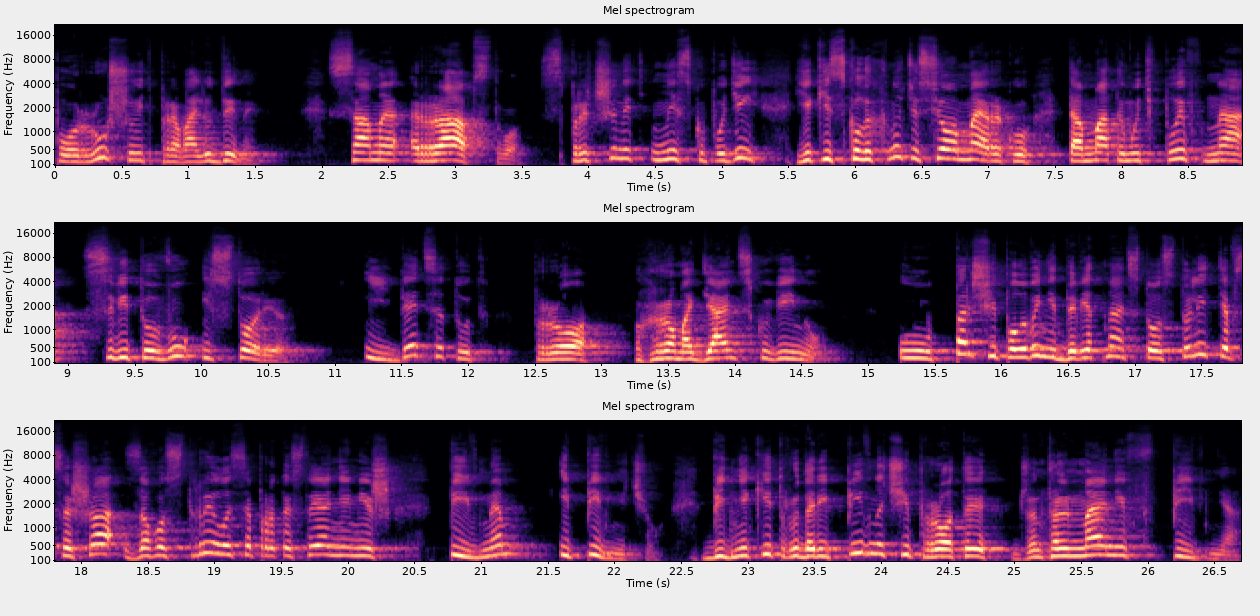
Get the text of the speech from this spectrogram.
порушують права людини. Саме рабство спричинить низку подій, які сколихнуть усю Америку та матимуть вплив на світову історію. І йдеться тут про громадянську війну. У першій половині 19 століття в США загострилося протистояння між півднем і північчю. Бідняки трударі півночі проти джентльменів півдня.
